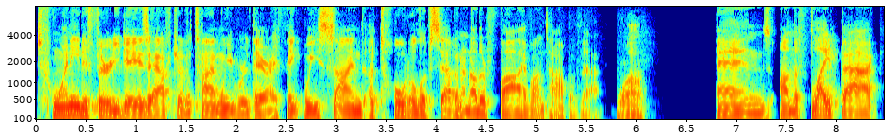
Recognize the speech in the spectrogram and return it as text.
20 to 30 days after the time we were there, I think we signed a total of seven, another five on top of that. Wow. And on the flight back,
